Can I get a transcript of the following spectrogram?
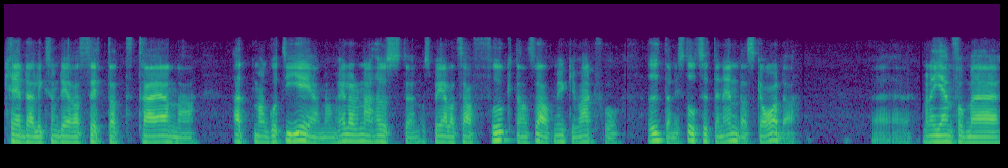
kredda liksom deras sätt att träna. Att man gått igenom hela den här hösten och spelat så här fruktansvärt mycket matcher utan i stort sett en enda skada. Uh, man jämför med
